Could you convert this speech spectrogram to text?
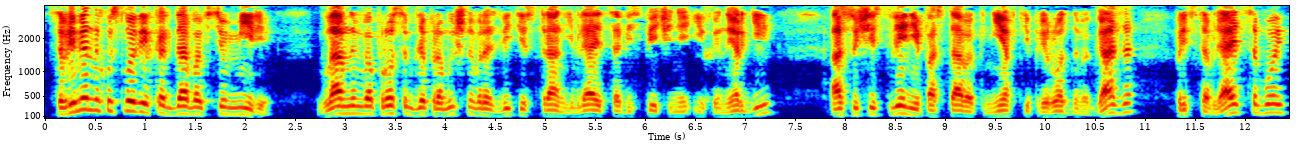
В современных условиях, когда во всем мире главным вопросом для промышленного развития стран является обеспечение их энергии, осуществление поставок нефти и природного газа представляет собой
